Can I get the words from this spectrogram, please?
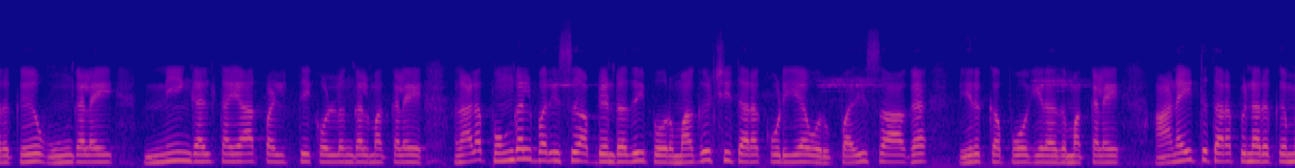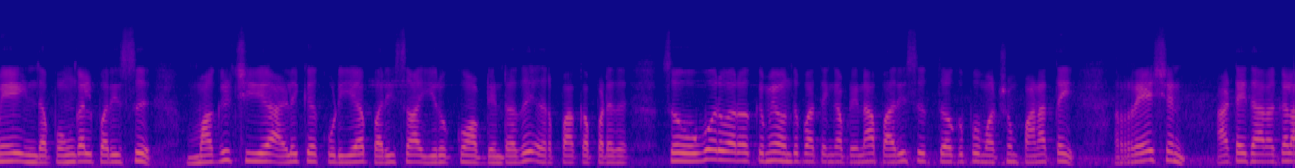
பெற்றுக்கொள்வதற்கு உங்களை நீங்கள் தயார்படுத்தி கொள்ளுங்கள் மக்களே. அதனால் பொங்கல் பரிசு அப்படின்றது இப்போ ஒரு மகிழ்ச்சி தரக்கூடிய ஒரு பரிசாக இருக்க போகிறது மக்களே. அனைத்து தரப்பினருக்குமே இந்த பொங்கல் பரிசு மகிழ்ச்சியை அளிக்கக்கூடிய பரிசாக இருக்கும் அப்படின்றது எதிர்பார்க்கப்படுது. ஸோ ஒவ்வொருவருக்குமே வந்து பார்த்திங்க அப்படின்னா பரிசு தொகுப்பு மற்றும் பணத்தை ரேஷன் அட்டைதாரர்கள்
